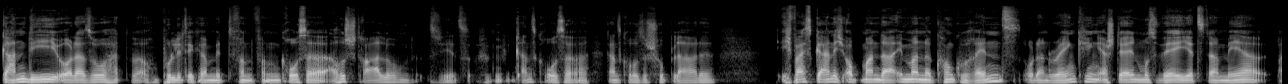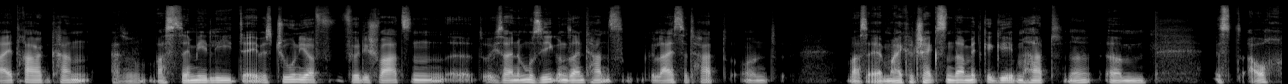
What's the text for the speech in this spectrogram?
Gandhi oder so hat auch ein Politiker mit von, von großer Ausstrahlung. Das ist jetzt ganz großer, ganz große Schublade. Ich weiß gar nicht, ob man da immer eine Konkurrenz oder ein Ranking erstellen muss, wer jetzt da mehr beitragen kann. Also was Sammy Lee Davis Jr. für die Schwarzen äh, durch seine Musik und seinen Tanz geleistet hat und was er Michael Jackson da mitgegeben hat, ne, ähm, ist auch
